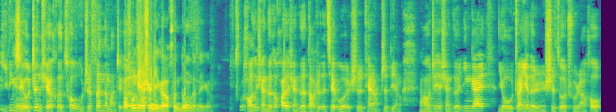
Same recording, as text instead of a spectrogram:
一定是有正确和错误之分的嘛？这个丰田是那个混动的那个。好的选择和坏的选择导致的结果是天壤之别嘛？然后这些选择应该由专业的人士做出，然后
